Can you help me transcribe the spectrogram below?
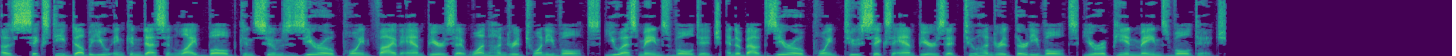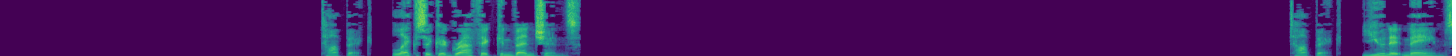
A 60 W incandescent light bulb consumes 0.5 amperes at 120 volts US mains voltage and about 0.26 amperes at 230 volts European mains voltage. Topic: Lexicographic conventions. Topic: Unit names.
